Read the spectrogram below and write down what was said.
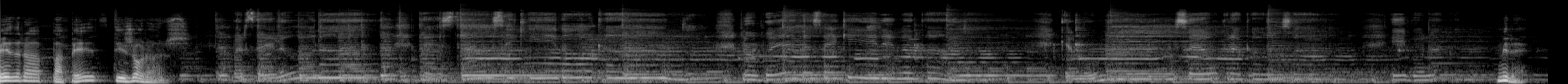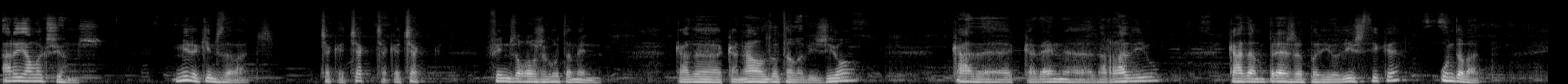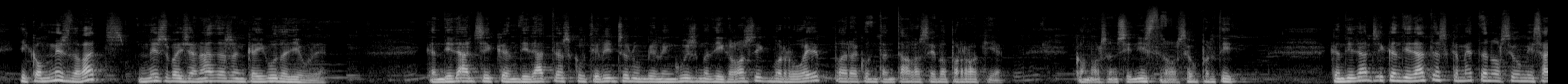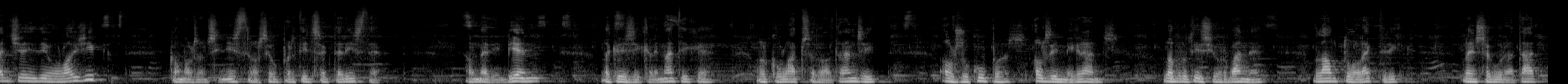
Pedra, paper, tisores. Barcelona, te estás equivocando. No puedes seguir inventando que el mundo sea otra cosa y volar como Mira, ara hi ha eleccions. Mira quins debats. Xaca-xac, xaca-xac, fins a l'esgotament. Cada canal de televisió, cada cadena de ràdio, cada empresa periodística, un debat. I com més debats, més bajanades en caiguda lliure. Candidats i candidates que utilitzen un bilingüisme diglòssic barroer per acontentar la seva parròquia, com els ensinistra el seu partit. Candidats i candidates que emeten el seu missatge ideològic com els ensinistra el seu partit sectarista. El medi ambient, la crisi climàtica, el col·lapse del trànsit, els ocupes, els immigrants, la brutícia urbana, l'auto elèctric, la inseguretat,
